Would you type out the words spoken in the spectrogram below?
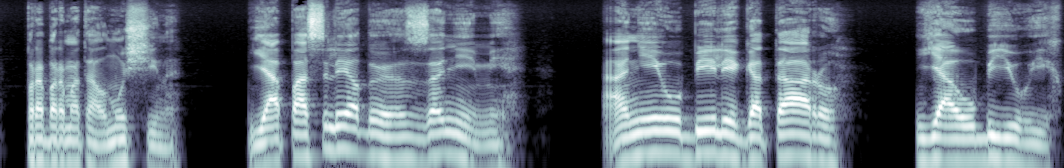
— пробормотал мужчина. «Я последую за ними. Они убили Гатару. Я убью их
